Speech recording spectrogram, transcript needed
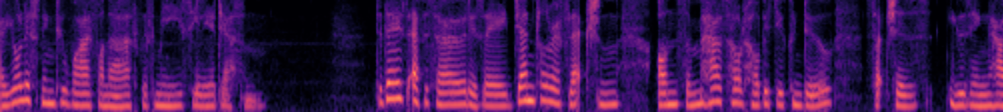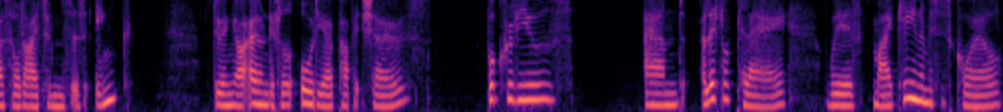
you're listening to Wife on Earth with me, Celia Jessen. Today's episode is a gentle reflection on some household hobbies you can do, such as using household items as ink, doing your own little audio puppet shows, book reviews, and a little play with my cleaner Mrs. Coyle,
